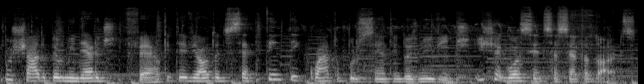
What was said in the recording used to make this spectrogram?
puxado pelo minério de ferro, que teve alta de 74% em 2020 e chegou a 160 dólares.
